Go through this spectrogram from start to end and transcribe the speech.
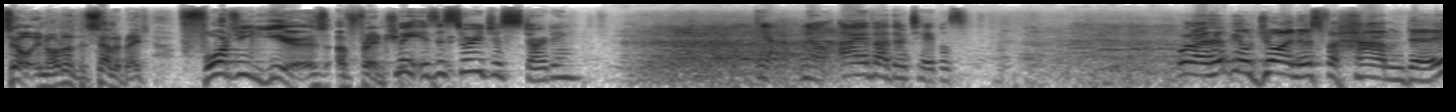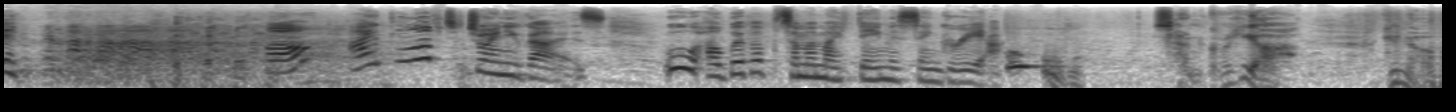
So, in order to celebrate 40 years of friendship. Wait, is the story just starting? Yeah, no, I have other tables. Well, I hope you'll join us for Ham Day. Huh? I'd love to join you guys. Ooh, I'll whip up some of my famous sangria. Ooh, Sangria. You know,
